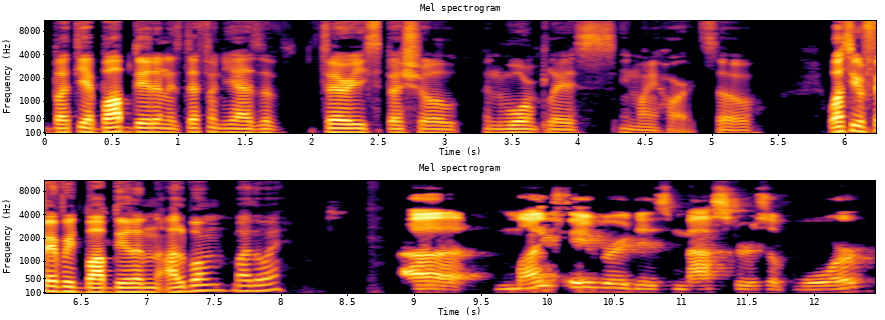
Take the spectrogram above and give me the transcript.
But yeah, Bob Dylan is definitely has a very special and warm place in my heart. So, what's your favorite Bob Dylan album, by the way? Uh, my favorite is Masters of War.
